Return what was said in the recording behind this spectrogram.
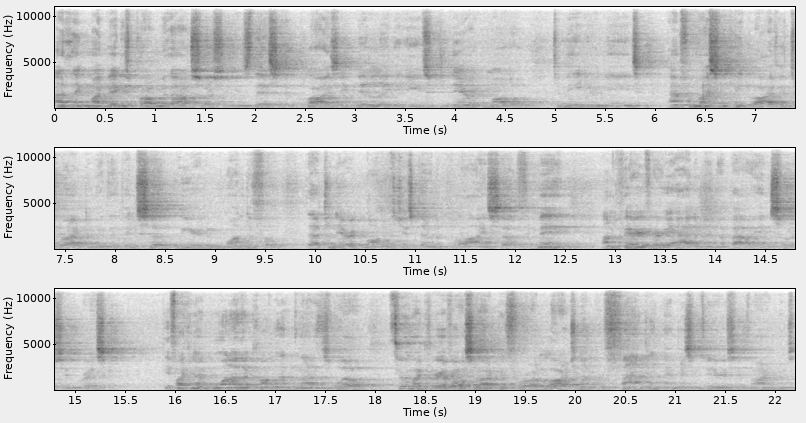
I think my biggest problem with outsourcing is this. It implies the ability to use a generic model to meet your needs. And for most of the people I've interacted with, they've been so weird and wonderful that generic models just don't apply. So for me, I'm very, very adamant about insourcing risk. If I can add one other comment on that as well. Through my career, I've also acted for a large number of family members in various environments.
